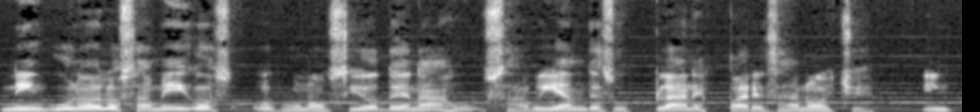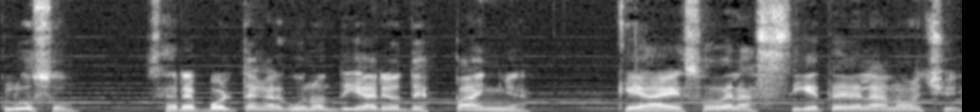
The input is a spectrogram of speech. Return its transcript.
Ninguno de los amigos o conocidos de Nahu sabían de sus planes para esa noche. Incluso se reporta en algunos diarios de España que a eso de las 7 de la noche,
